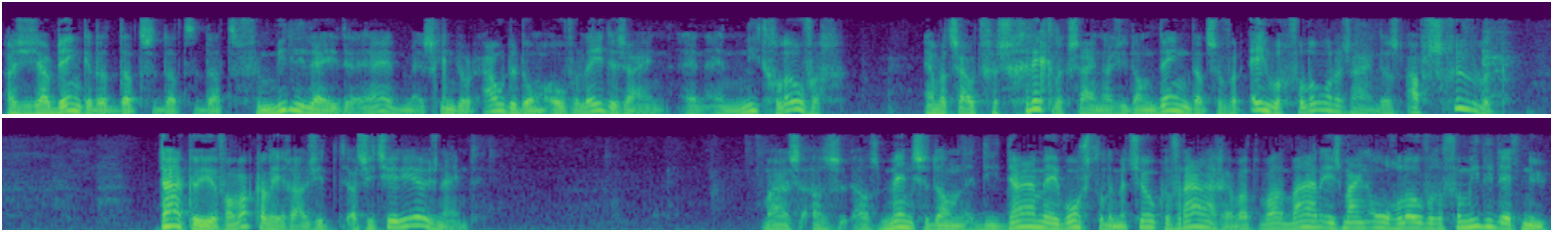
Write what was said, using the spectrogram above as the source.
als je zou denken dat, dat, dat, dat familieleden hè, misschien door ouderdom overleden zijn en, en niet gelovig. En wat zou het verschrikkelijk zijn als je dan denkt dat ze voor eeuwig verloren zijn. Dat is afschuwelijk. Daar kun je van wakker liggen als je, als je het serieus neemt. Maar als, als, mensen dan die daarmee worstelen met zulke vragen. Wat, waar is mijn ongelovige familielid nu?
